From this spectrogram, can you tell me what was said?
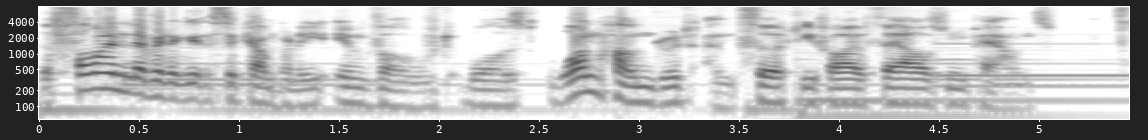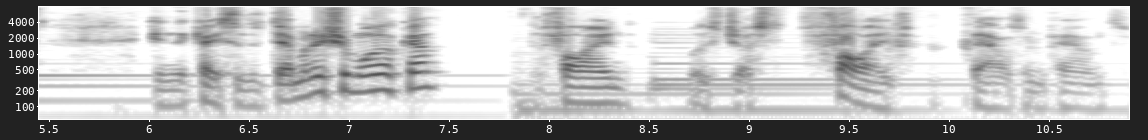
the fine levied against the company involved was £135,000. In the case of the demolition worker, the fine was just £5,000.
